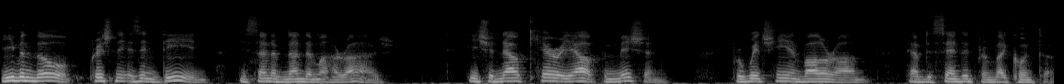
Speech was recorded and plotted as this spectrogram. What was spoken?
Even though Krishna is indeed the son of Nanda Maharaj, he should now carry out the mission for which he and Balaram have descended from Vaikuntha.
